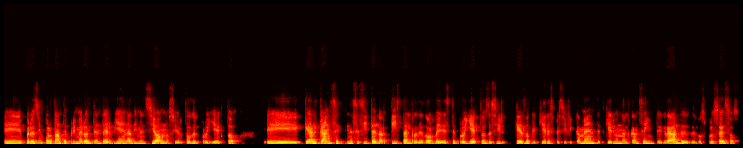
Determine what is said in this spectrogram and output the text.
Eh, pero es importante primero entender bien la dimensión, ¿no es cierto?, del proyecto, eh, qué alcance necesita el artista alrededor de este proyecto, es decir, qué es lo que quiere específicamente, quiere un alcance integral de, de los procesos,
